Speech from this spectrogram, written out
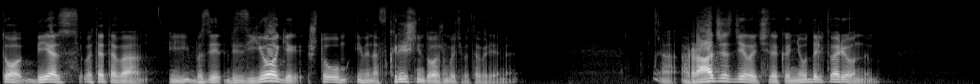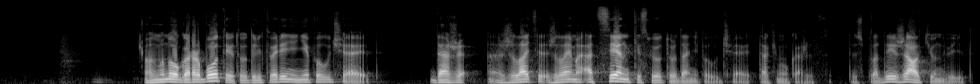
То без вот этого, без, йоги, что ум именно в Кришне должен быть в это время? А, раджас делает человека неудовлетворенным. Он много работает, удовлетворения не получает. Даже э, желаемой оценки своего труда не получает, так ему кажется. То есть плоды жалкие он видит.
